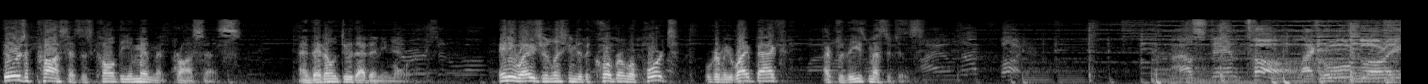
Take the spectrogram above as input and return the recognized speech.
there is a process. It's called the amendment process. And they don't do that anymore. Anyways, you're listening to the Corbett Report. We're going to be right back after these messages. I'll stand tall like old glory,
